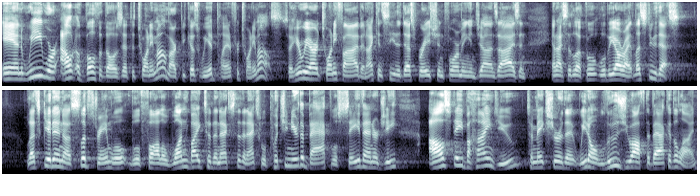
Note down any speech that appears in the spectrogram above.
And we were out of both of those at the 20 mile mark because we had planned for 20 miles. So here we are at 25, and I can see the desperation forming in John's eyes. And, and I said, Look, we'll, we'll be all right. Let's do this. Let's get in a slipstream. We'll, we'll follow one bike to the next to the next. We'll put you near the back. We'll save energy. I'll stay behind you to make sure that we don't lose you off the back of the line.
